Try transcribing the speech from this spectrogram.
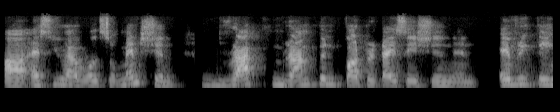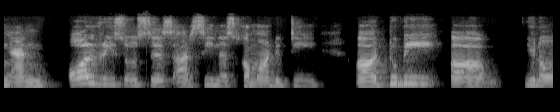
uh, as you have also mentioned, rap- rampant corporatization and everything and all resources are seen as commodity uh, to be uh, you know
